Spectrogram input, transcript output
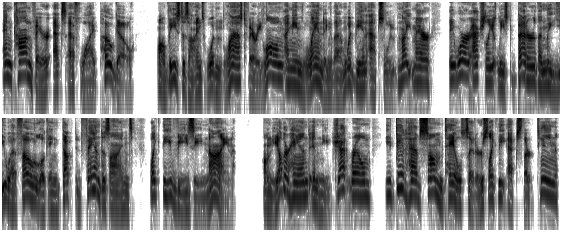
and Convair XFY Pogo. While these designs wouldn't last very long, I mean landing them would be an absolute nightmare, they were actually at least better than the UFO-looking ducted fan designs like the VZ-9. On the other hand, in the jet realm, you did have some tail sitters like the X-13,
